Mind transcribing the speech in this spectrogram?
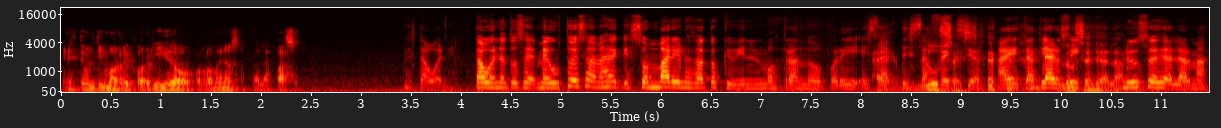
en este último recorrido, o por lo menos hasta las pasos. Está bueno. Está bueno, entonces me gustó eso, además de que son varios los datos que vienen mostrando por ahí esa eh, desafección. Ahí está, claro, luces de alarma. Luces de alarma.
